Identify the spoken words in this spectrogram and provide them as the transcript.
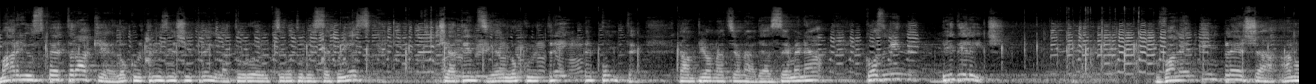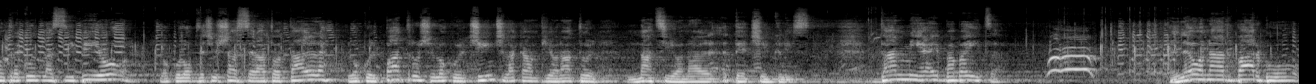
Marius Petrache, locul 33 la turul ținutului secuiesc și atenție, locul 3 pe puncte, campion național. De asemenea, Cosmin Bidilici, Valentin Pleșa, anul trecut la Sibiu, locul 86 la total, locul 4 și locul 5 la campionatul național de ciclism. Dan Mihai Babaiță, Leonard Barbu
